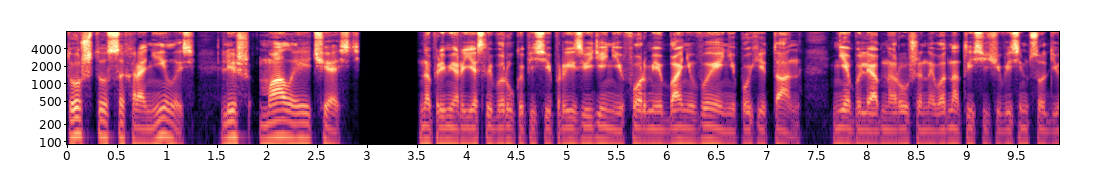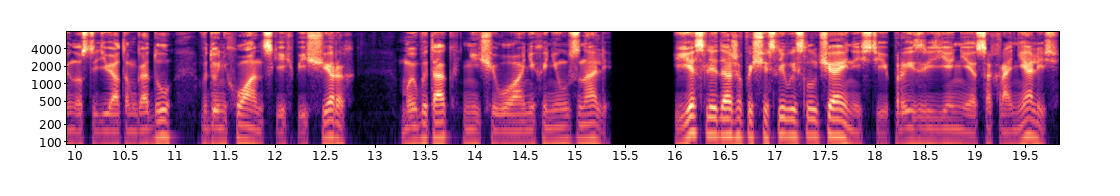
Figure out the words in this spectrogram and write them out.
То, что сохранилось, лишь малая часть. Например, если бы рукописи произведений в форме Бань-Вэнь эпохи Тан не были обнаружены в 1899 году в Дуньхуанских пещерах, мы бы так ничего о них и не узнали. Если даже по счастливой случайности произведения сохранялись,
